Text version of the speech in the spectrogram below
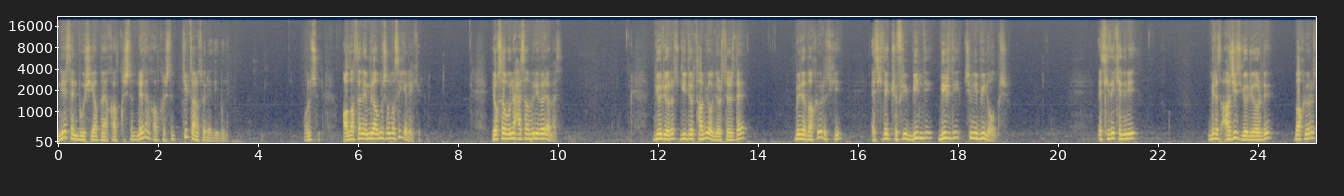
Niye sen bu işi yapmaya kalkıştın? Nereden kalkıştın? Kim sana söyledi bunu? Onun için Allah'tan emir almış olması gerekir. Yoksa bunun hesabını veremez. Görüyoruz, gidiyor tabi oluyor sözde. Bir de bakıyoruz ki eskide küfrü bindi, birdi, şimdi bin olmuş. Eskide kendini biraz aciz görüyordu. Bakıyoruz,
